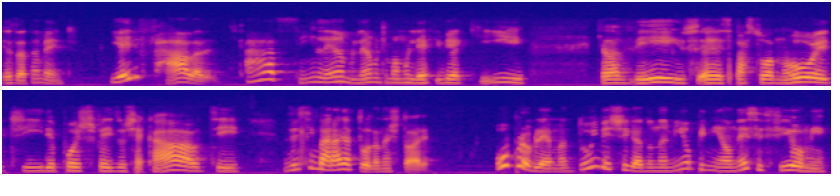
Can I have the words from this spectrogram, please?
Exatamente. E aí ele fala: Ah, sim, lembro, lembro de uma mulher que veio aqui, que ela veio, é, se passou a noite e depois fez o check-out. Mas ele se embaralha toda na história. O problema do investigador, na minha opinião, nesse filme,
